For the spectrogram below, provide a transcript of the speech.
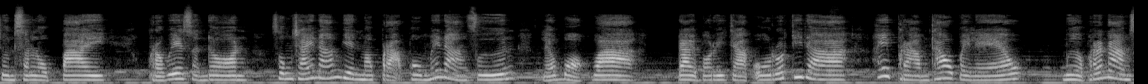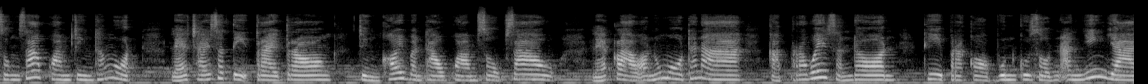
จนสลบไป พระเวสสันดรทรงใช้น้ำเย็นมาประพรมให้นางฟื้น แล้วบอกว่า ได้บริจาคโอรสธิดาให้พรามเท่าไปแล้ว เมื่อพระนางทรงทราบความจริงทั้งหมด และใช้สติไตรตรอง จึงค่อยบรรเทาความโศกเศร้า และกล่าวอนุโมทนากับพระเวสสันดรที่ประกอบบุญกุศลอันยิ่งใหญ่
